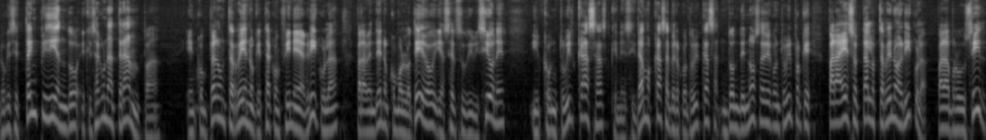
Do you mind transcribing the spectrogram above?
Lo que se está impidiendo es que se haga una trampa en comprar un terreno que está con fines agrícolas para vendernos como loteo y hacer subdivisiones y construir casas, que necesitamos casas, pero construir casas donde no se debe construir, porque para eso están los terrenos agrícolas, para producir,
